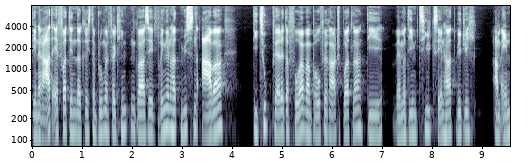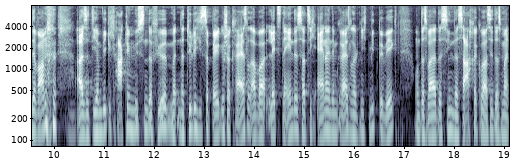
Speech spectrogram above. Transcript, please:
den Radeffort, den der Christian Blumenfeld hinten quasi bringen hat müssen, aber die Zugpferde davor waren Profi-Radsportler, die, wenn man die im Ziel gesehen hat, wirklich am Ende waren. Also die haben wirklich hackeln müssen dafür. Natürlich ist es ein belgischer Kreisel, aber letzten Endes hat sich einer in dem Kreisel halt nicht mitbewegt. Und das war ja der Sinn der Sache quasi, dass man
